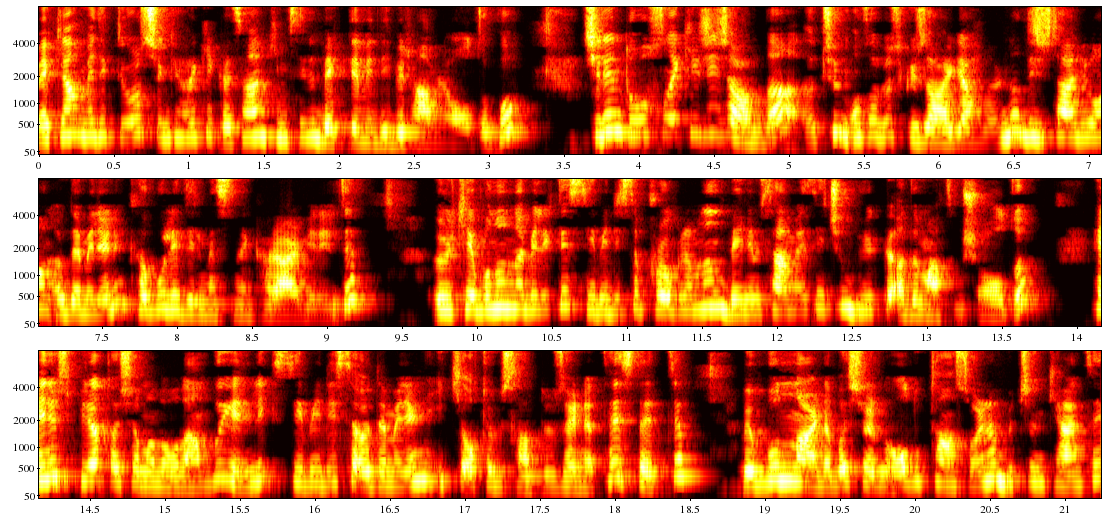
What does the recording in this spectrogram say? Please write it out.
Beklenmedik diyoruz çünkü hakikaten kimsenin beklemediği bir hamle oldu bu. Çin'in doğusundaki Jijan'da tüm otobüs güzergahlarında dijital yuan ödemelerinin kabul edilmesine karar verildi. Ülke bununla birlikte CBDC programının benimsenmesi için büyük bir adım atmış oldu. Henüz pilot aşamada olan bu yenilik CBDC ödemelerini iki otobüs hattı üzerine test etti ve bunlar da başarılı olduktan sonra bütün kente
